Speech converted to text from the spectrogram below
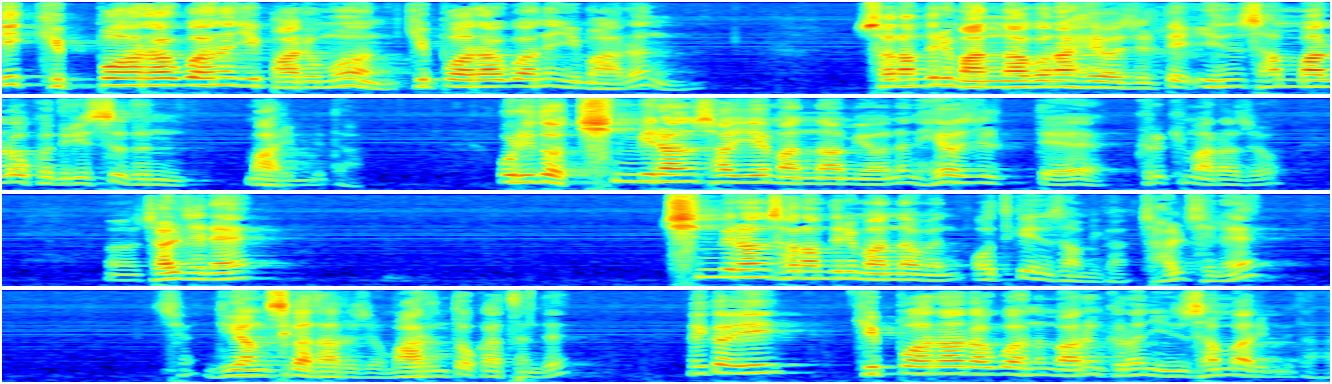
이 기뻐하라고 하는 이 발음은 기뻐하라고 하는 이 말은 사람들이 만나거나 헤어질 때 인사말로 그들이 쓰던 말입니다. 우리도 친밀한 사이에 만나면은 헤어질 때 그렇게 말하죠. 어, 잘 지내? 친밀한 사람들이 만나면 어떻게 인사합니까? 잘 지내? 뉘앙스가 다르죠. 말은 똑같은데. 그러니까 이 기뻐하라라고 하는 말은 그런 인사말입니다.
